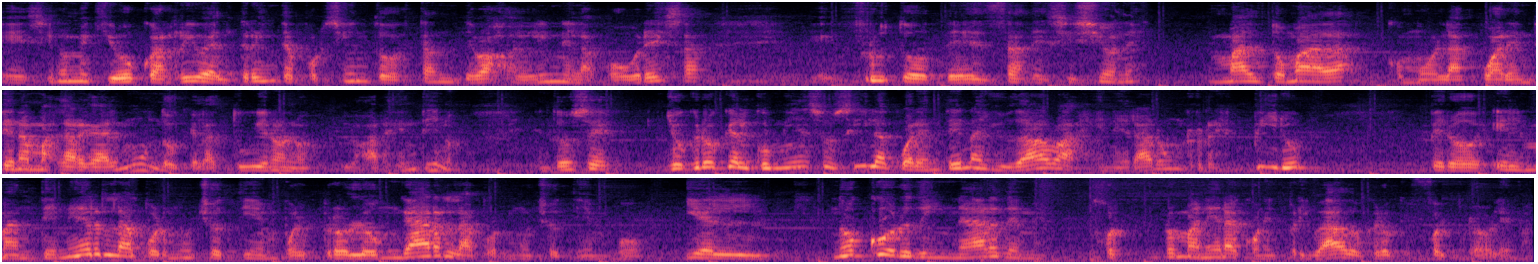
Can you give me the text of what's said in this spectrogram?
eh, si no me equivoco arriba del 30% están debajo de la línea de la pobreza, eh, fruto de esas decisiones mal tomadas como la cuarentena más larga del mundo que la tuvieron los, los argentinos. Entonces yo creo que al comienzo sí la cuarentena ayudaba a generar un respiro, pero el mantenerla por mucho tiempo, el prolongarla por mucho tiempo y el no coordinar de mejor manera con el privado creo que fue el problema.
